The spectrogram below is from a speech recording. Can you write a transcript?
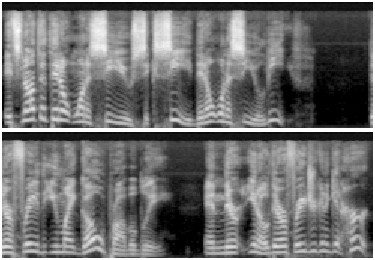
It's not that they don't want to see you succeed, they don't want to see you leave. They're afraid that you might go probably. And they're, you know, they're afraid you're going to get hurt.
